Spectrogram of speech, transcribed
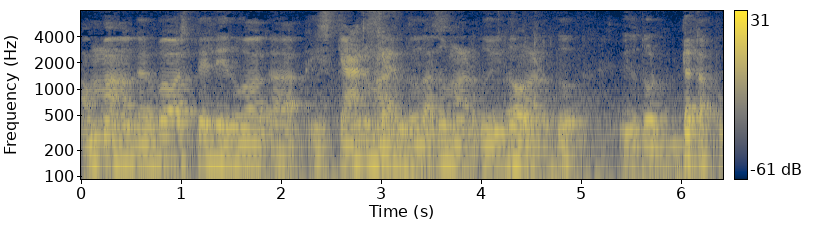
ಅಮ್ಮ ಗರ್ಭಾವಸ್ಥೆಯಲ್ಲಿ ಇರುವಾಗ ಈ ಸ್ಕ್ಯಾನ್ ಮಾಡುದು ಅದು ಮಾಡುದು ಇದು ಮಾಡೋದು ಇದು ದೊಡ್ಡ ತಪ್ಪು.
